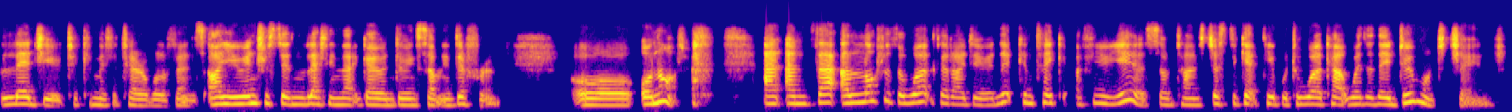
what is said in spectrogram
led you to commit a terrible offense? Are you interested in letting that go and doing something different or or not? and, and that a lot of the work that I do, and it can take a few years sometimes just to get people to work out whether they do want to change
